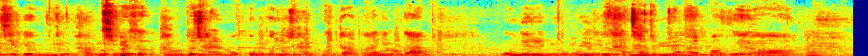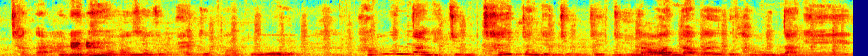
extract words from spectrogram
지금 이제 밥 집에서는 밥도 잘 먹고 물도 잘 본다고 하니까 오늘은 요거 이제 4차 접종 할 거고요. 잠깐 안에 들어가서 좀 발톱하고 항문낭이 좀 차있던 게 좀 이제 좀 나왔나 봐요. 그 항문낭에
